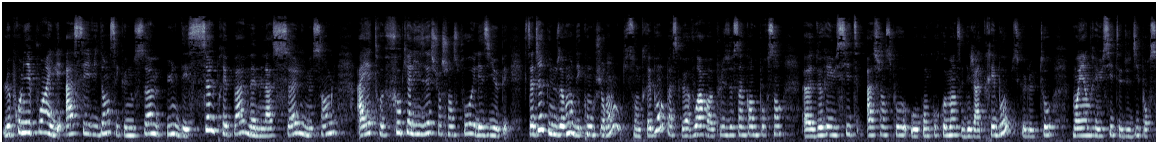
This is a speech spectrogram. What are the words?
Le premier point, il est assez évident, c'est que nous sommes une des seules prépas, même la seule, il me semble, à être focalisée sur Sciences Po et les IEP. C'est-à-dire que nous avons des concurrents qui sont très bons, parce qu'avoir plus de 50% euh, de réussite à Sciences Po ou au concours commun, c'est déjà très beau, puisque le taux moyen de réussite est de 10%.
